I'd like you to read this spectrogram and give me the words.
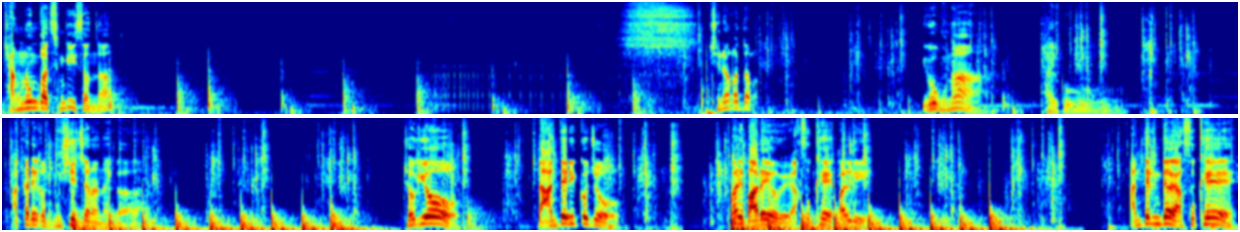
장롱 같은 게 있었나? 지나가다가 이거구나. 아이고. 아까 내가 무시했잖아, 내가. 저기요. 나 안 때릴 거죠? 빨리 말해요. 약속해, 빨리. 안 때린다, 약속해.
